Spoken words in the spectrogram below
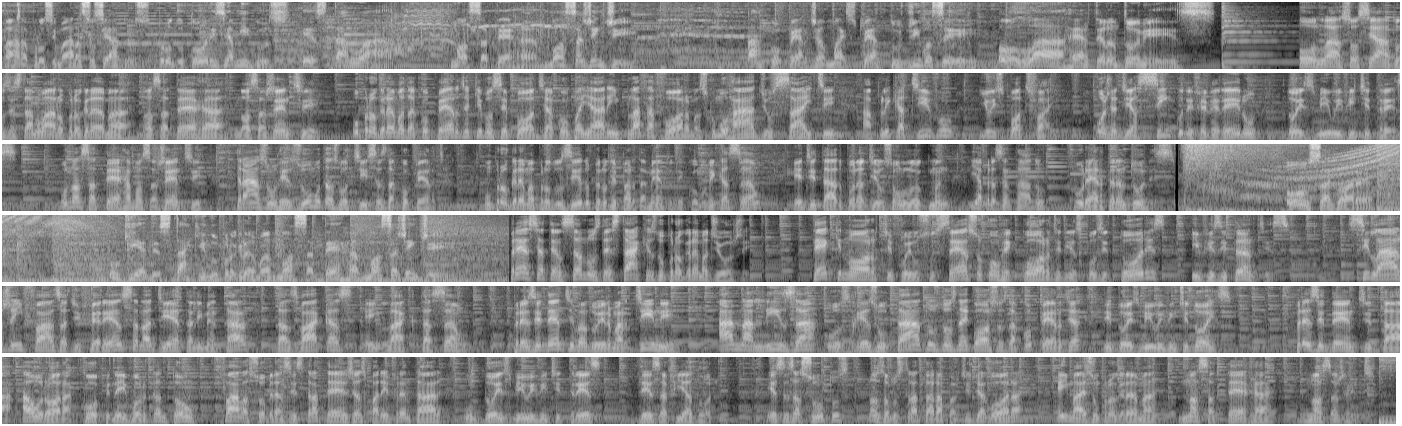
para aproximar associados, produtores e amigos. Está no ar. Nossa terra, nossa gente. A Copérdia mais perto de você. Olá, Herter Antunes. Olá, associados. Está no ar o programa Nossa Terra, Nossa Gente. O programa da Copérdia que você pode acompanhar em plataformas como rádio, site, aplicativo e o Spotify. Hoje é dia 5 de fevereiro de 2023. O Nossa Terra, Nossa Gente traz um resumo das notícias da Copérdia. Um programa produzido pelo Departamento de Comunicação, editado por Adilson Luckman e apresentado por Herter Antunes. Ouça agora o que é destaque no programa Nossa Terra, Nossa Gente. Preste atenção nos destaques do programa de hoje. Tec Norte foi um sucesso com recorde de expositores e visitantes. Silagem faz a diferença na dieta alimentar das vacas em lactação. Presidente Vanduir Martini analisa os resultados dos negócios da Copérdia de 2022. Presidente da Aurora Coop Neivor Canton fala sobre as estratégias para enfrentar um 2023 desafiador. Esses assuntos nós vamos tratar a partir de agora em mais um programa Nossa Terra, Nossa Gente.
